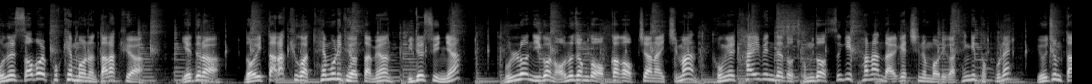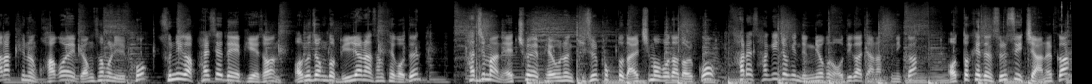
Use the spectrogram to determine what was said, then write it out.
오늘 써볼 포켓몬은 따라큐야. 얘들아, 너희 따라큐가 퇴물이 되었다면 믿을 수 있냐? 물론 이건 어느 정도 억가가 없지 않아 있지만 동일 타입인데도 좀 더 쓰기 편한 날개치는 머리가 생긴 덕분에 요즘 따라큐는 과거의 명성을 잃고 순위가 8세대에 비해선 어느 정도 밀려난 상태거든? 하지만 애초에 배우는 기술폭도 날치머보다 넓고 칼의 사기적인 능력은 어디 가지 않았으니까 어떻게든 쓸 수 있지 않을까?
